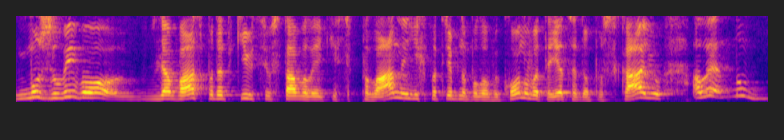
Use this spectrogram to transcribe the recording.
Можливо, для вас, податківців, ставили якісь плани, їх потрібно було виконувати. Я це допускаю, але ну.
